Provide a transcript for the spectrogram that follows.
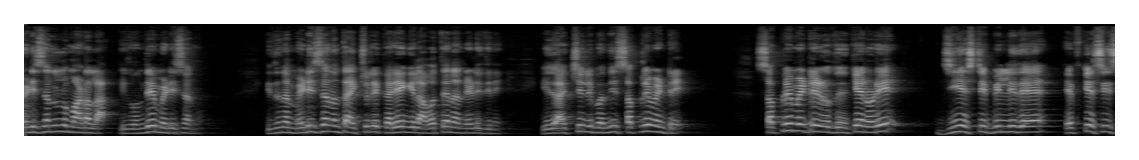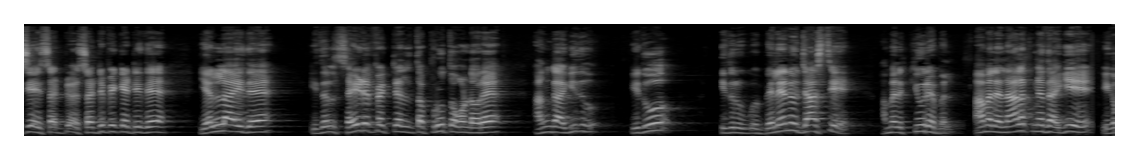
ಮೆಡಿಸನಲ್ಲೂ ಮಾಡಲ್ಲ. ಇದು ಒಂದೇ ಮೆಡಿಸನ್. ಇದನ್ನು ಮೆಡಿಸನ್ ಅಂತ ಆ್ಯಕ್ಚುಲಿ ಕರೆಯೋಂಗಿಲ್ಲ. ಅವತ್ತೇ ನಾನು ಹೇಳಿದ್ದೀನಿ. ಇದು ಆ್ಯಕ್ಚುಲಿ ಬಂದು ಸಪ್ಲಿಮೆಂಟ್ರಿ. ಸಪ್ಲಿಮೆಂಟ್ರಿ ಇರೋದಕ್ಕೆ ನೋಡಿ ಜಿ ಎಸ್ ಟಿ ಬಿಲ್ ಇದೆ F K C C I certificate ಇದೆ, ಎಲ್ಲ ಇದೆ. ಇದರಲ್ಲಿ ಸೈಡ್ ಎಫೆಕ್ಟ್ ಅಂತ ಪ್ರೂವ್ ತೊಗೊಂಡವ್ರೆ, ಹಂಗಾಗಿ ಇದು ಇದು, ಇದ್ರ ಬೆಲೆನೂ ಜಾಸ್ತಿ, ಆಮೇಲೆ ಕ್ಯೂರೇಬಲ್ ಆಮೇಲೆ ನಾಲ್ಕನೇದಾಗಿ, ಈಗ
